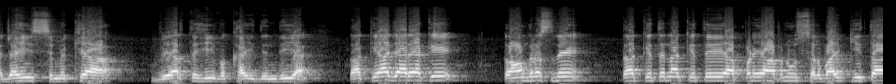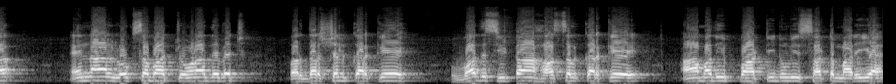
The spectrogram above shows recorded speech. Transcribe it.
ਅਜਿਹੀ ਸਮੀਖਿਆ ਵਿਅਰਥ ਹੀ ਵਿਖਾਈ ਦਿੰਦੀ ਹੈ। ਤਾਂ ਕਿਹਾ ਜਾ ਰਿਹਾ ਕਿ ਕਾਂਗਰਸ ਨੇ ਤਾਂ ਕਿਤੇ ਨਾ ਕਿਤੇ ਆਪਣੇ ਆਪ ਨੂੰ ਸਰਵਾਈਵ ਕੀਤਾ। ਇਹਨਾਂ ਲੋਕ ਸਭਾ ਚੋਣਾਂ ਦੇ ਵਿੱਚ ਪ੍ਰਦਰਸ਼ਨ ਕਰਕੇ, ਵੱਧ ਸੀਟਾਂ ਹਾਸਲ ਕਰਕੇ ਆਮ ਆਦਮੀ ਪਾਰਟੀ ਨੂੰ ਵੀ ਸੱਟ ਮਾਰੀ ਹੈ।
